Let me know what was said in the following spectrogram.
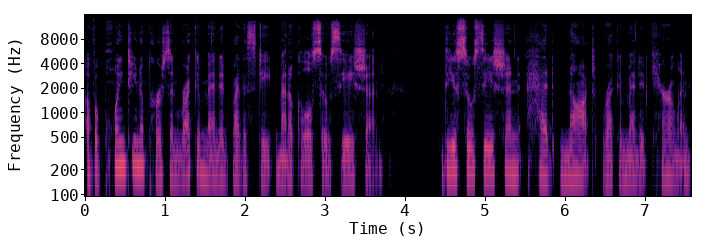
of appointing a person recommended by the State Medical Association. The association had not recommended Carolyn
